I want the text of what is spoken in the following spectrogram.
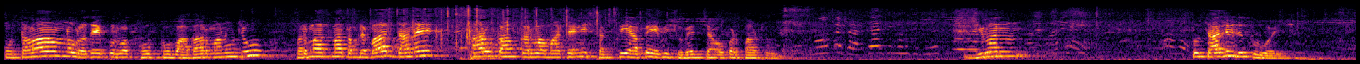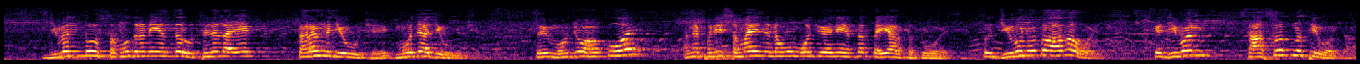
હું તમામનો હૃદયપૂર્વક ખૂબ ખૂબ આભાર માનું છું. પરમાત્મા તમને બધાને સારું કામ કરવા માટેની શક્તિ આપે એવી શુભેચ્છાઓ પણ પાઠવું જીવન તો ચાલ્યું જતું હોય છે. જીવન તો સમુદ્રની અંદર ઉછળેલા એક તરંગ જેવું છે, એક મોજા જેવું છે. તો એ મોજો આવતું હોય અને ફરી સમયને નવું મોજું એની અંદર તૈયાર થતું હોય. તો જીવનો તો આવા હોય કે જીવન શાશ્વત નથી હોતા.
